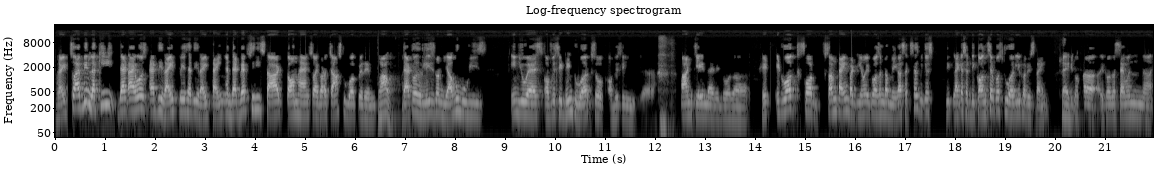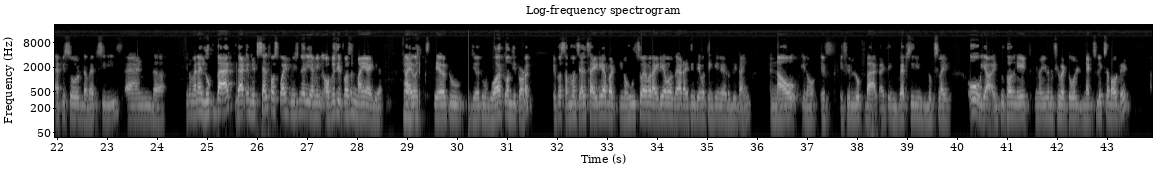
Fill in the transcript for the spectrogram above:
Right. So I've been lucky that I was at the right place at the right time. And that web series starred Tom Hanks. So I got a chance to work with him. Wow. That was released on Yahoo Movies in US. Obviously didn't work. So obviously uh, can't claim that it was a hit. It worked for some time, but you know, it wasn't a mega success because like I said, the concept was too early for its time. Right. It was a it was a seven uh, episode uh, web series, and uh, you know when I look back, that in itself was quite visionary. I mean, obviously it wasn't my idea. Right. I was there to there to work on the product. It was someone else's idea, but you know whosoever idea was that, I think they were thinking ahead of the time. And now you know if if you look back, I think web series looks like oh yeah in 2008 you know even if you had told Netflix about it,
